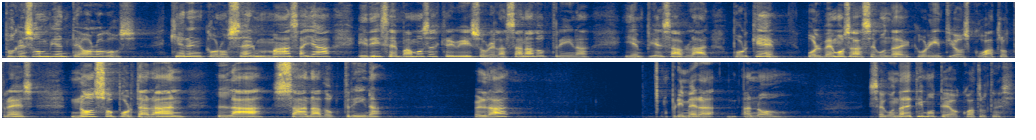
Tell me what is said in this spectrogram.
Porque son bien teólogos quieren conocer más allá. Y dice, vamos a escribir sobre la sana doctrina y empieza a hablar. ¿Por qué? Volvemos a 2 Corintios 4:3. No soportarán la sana doctrina. ¿Verdad? Primera, ah, no. Segunda de Timoteo 4:3.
